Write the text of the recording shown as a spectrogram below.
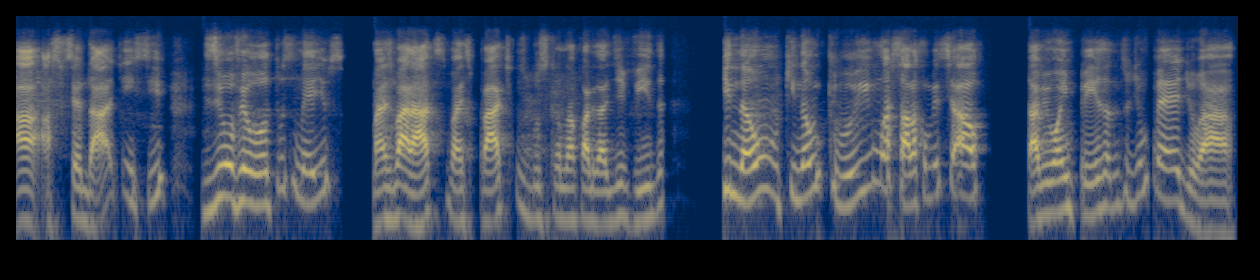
a, a sociedade em si desenvolveu outros meios mais baratos, mais práticos, buscando uma qualidade de vida que não que não inclui uma sala comercial, sabe, uma empresa dentro de um prédio. A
